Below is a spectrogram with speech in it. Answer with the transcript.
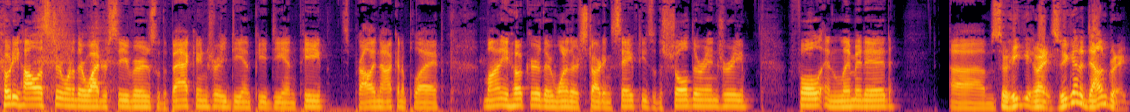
Cody Hollister, one of their wide receivers with a back injury, DNP, DNP. He's probably not going to play. Amani Hooker, they're one of their starting safeties with a shoulder injury, full and limited. Um, So he right. So he got a downgrade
